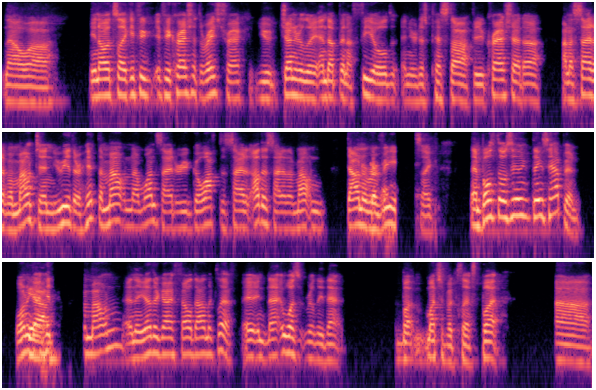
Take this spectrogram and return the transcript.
Now, uh, you know, it's like if you if you crash at the racetrack, you generally end up in a field and you're just pissed off. If you crash at a on a side of a mountain, you either hit the mountain on one side or you go off the side other side of the mountain down a yeah ravine. It's like, and both those things happen. One guy hit the mountain and the other guy fell down the cliff. And that it wasn't really that but much of a cliff, but uh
